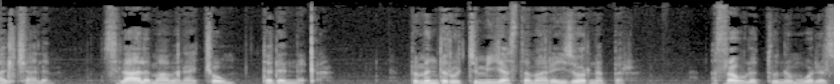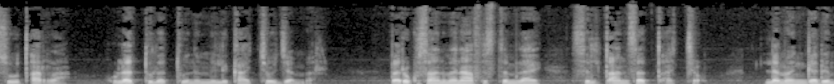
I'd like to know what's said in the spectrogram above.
አልቻለም። ስለ አለማመናቸውም ተደነቀ። በመንደሮችም እያስተማረ ይዞር ነበር። አሥራ ሁለቱንም ወደ እርሱ ጠራ ሁለት ሁለቱንም ይልካቸው ጀመር። በርኩሳን መናፍስትም ላይ ሥልጣን ሰጣቸው። ለመንገድም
